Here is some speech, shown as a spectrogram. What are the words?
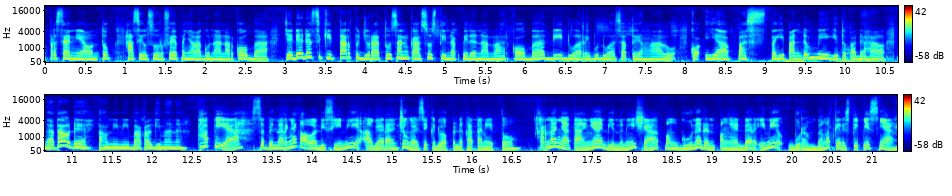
persen ya untuk hasil survei penyalahgunaan narkoba. Jadi ada sekitar 700-an kasus tindak pidana narkoba di 2021 yang lalu. Kok iya pas lagi pandemi gitu padahal. Nggak tahu deh tahun ini bakal gimana. Tapi ya, sebenarnya kalau di sini agak rancu nggak sih kedua pendekatan itu? Karena nyatanya di Indonesia pengguna dan pengedar ini buram banget garis tipisnya.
